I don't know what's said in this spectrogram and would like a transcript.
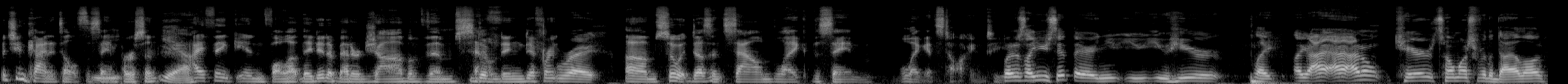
but you can kind of tell it's the same person. yeah I think in Fallout they did a better job of them sounding different. right. um, so it doesn't sound like the same like it's talking to you. But it's like you sit there and you you, you hear like like I- I don't care so much for the dialogue,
